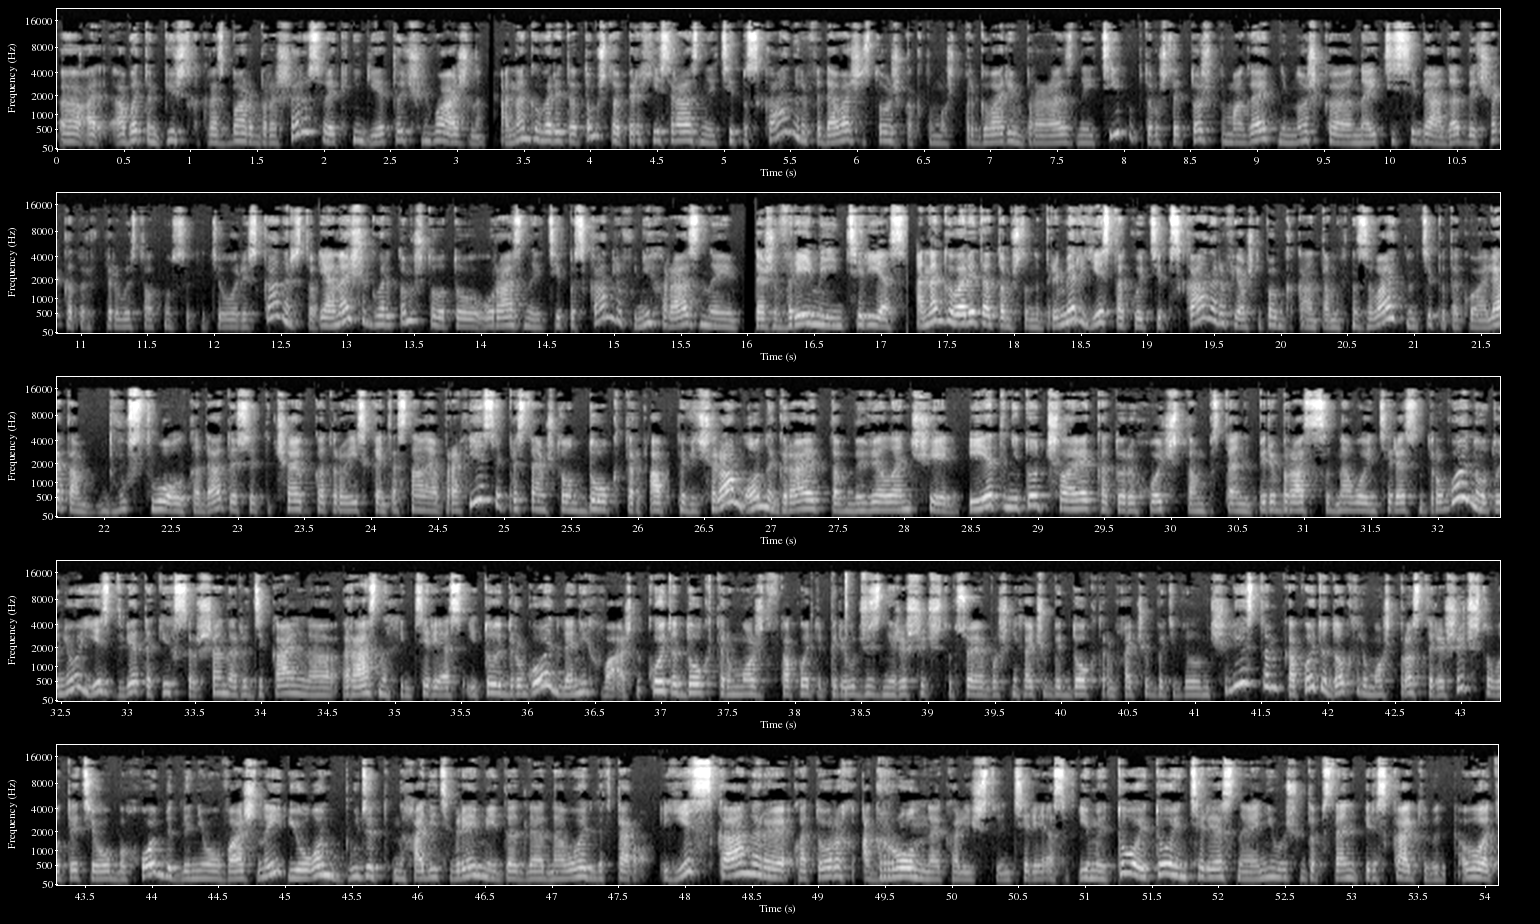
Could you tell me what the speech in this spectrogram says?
Э, об этом пишет как раз Барбара Шер в своей книге, это очень важно. Она говорит о том, что, во-первых, есть разные типы сканеров, и давай сейчас тоже как-то, может, проговорим про разные типы, потому что это тоже помогает немножко найти себя, да, для человека, который впервые столкнулся с этой теорией сканерства. И она еще говорит о том, что вот у разных типов сканеров у них разные даже время и интерес. Она говорит о том, что, например, есть такой тип сканеров, я уж не помню, как она там их называет, но типа такой а там двустволка, да, то есть это человек, у которого есть какая-то основная профессия, представим, что он доктор, а по вечерам он играет там на виолончели. И это не тот человек, который хочет там постоянно перебраться с одного интереса на другой, но вот у него есть две таких совершенно радикально разных интереса. И то, и другое для них важно. Какой-то доктор может в какой-то период жизни решить, что все, я больше не хочу быть доктором, хочу быть виолончелистом. Какой-то доктор может просто решить, что вот эти оба хобби для него важны, и он будет находить время и для одного, и для второго. Есть сканеры, у которых огромное количество интересов. Им и то, и то интересно, и они, в общем-то, постоянно перескакивают. Вот.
